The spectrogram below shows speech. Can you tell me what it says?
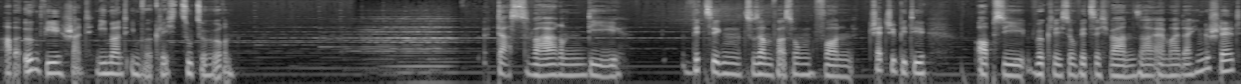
aber irgendwie scheint niemand ihm wirklich zuzuhören. Das waren die witzigen Zusammenfassungen von ChatGPT ob sie wirklich so witzig waren, sei einmal dahingestellt,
